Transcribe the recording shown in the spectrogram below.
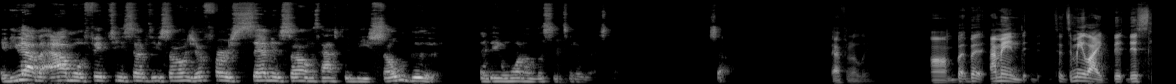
If you have an album of 15, 17 songs, your first seven songs have to be so good that they want to listen to the rest of it. So, definitely. Um, but but I mean, to, to me, like this,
